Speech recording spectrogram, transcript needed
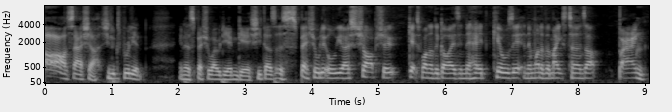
Oh, Sasha, she looks brilliant in her special ODM gear. She does a special little, you know, sharpshoot, gets one of the guys in the head, kills it, and then one of her mates turns up, bang,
